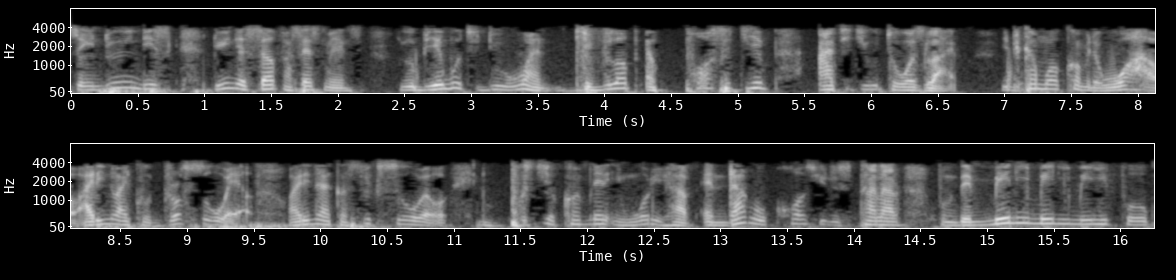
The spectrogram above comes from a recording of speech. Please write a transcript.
So in doing this, doing the self-assessment, you'll be able to do one, develop a positive attitude towards life you become more confident. Wow, I didn't know I could draw so well. I didn't know I could speak so well. It boosts your confidence in what you have, and that will cause you to stand out from the many, many, many folks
